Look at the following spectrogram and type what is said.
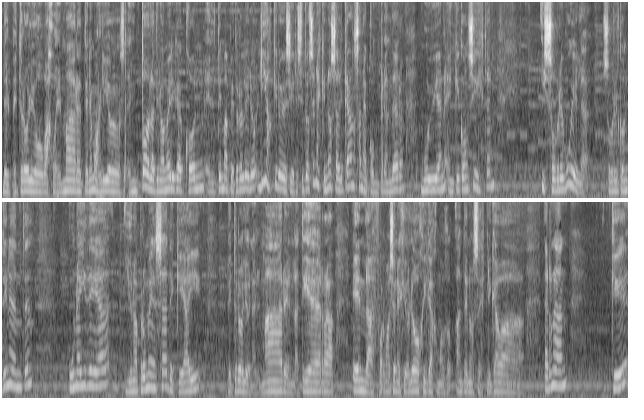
del petróleo bajo el mar. Tenemos líos en toda Latinoamérica con el tema petrolero. Líos quiero decir, situaciones que no se alcanzan a comprender muy bien en qué consisten y sobrevuela sobre el continente una idea y una promesa de que hay petróleo en el mar, en la tierra, en las formaciones geológicas, como antes nos explicaba Hernán, que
